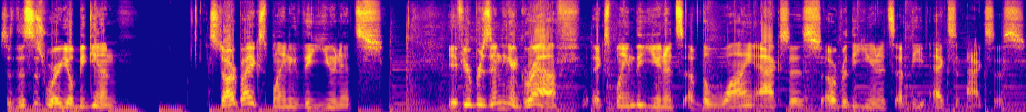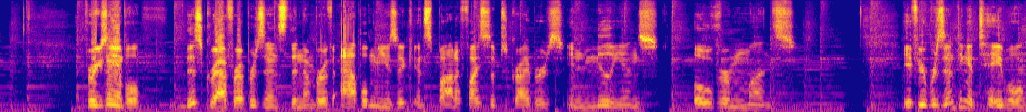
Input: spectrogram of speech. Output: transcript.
So, this is where you'll begin. Start by explaining the units. If you're presenting a graph, explain the units of the y axis over the units of the x axis. For example, this graph represents the number of Apple Music and Spotify subscribers in millions over months. If you're presenting a table,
